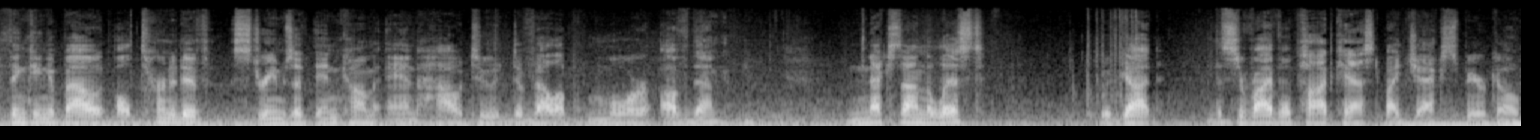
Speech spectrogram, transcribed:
thinking about alternative streams of income and how to develop more of them. Next on the list, we've got the Survival Podcast by Jack Spirko.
